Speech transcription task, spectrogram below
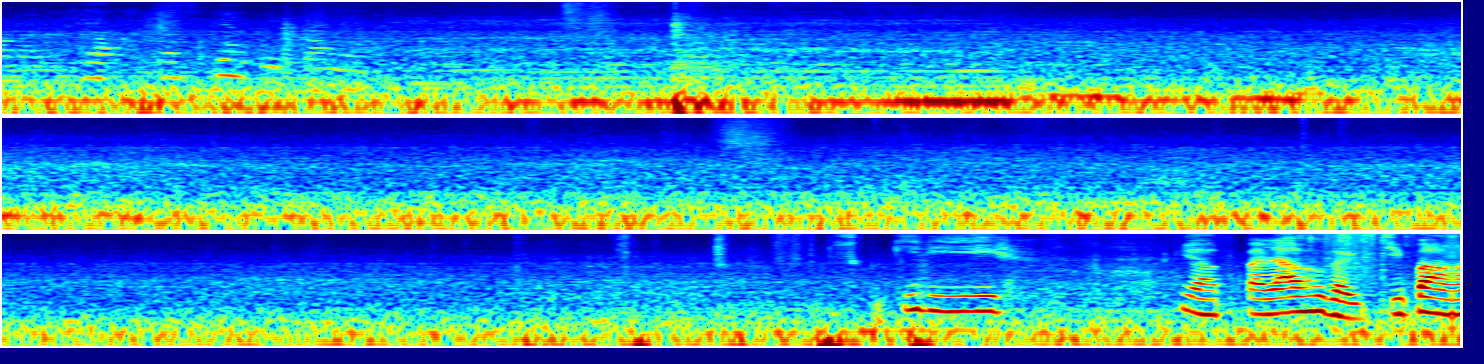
あ部屋片付けんといかんわすっきりやっぱラフが一番。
